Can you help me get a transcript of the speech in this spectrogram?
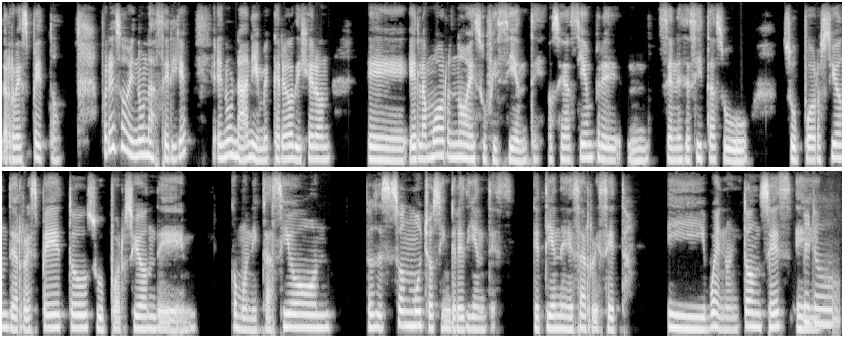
respeto. Por eso en una serie, en un anime, creo, dijeron, eh, el amor no es suficiente. O sea, siempre mm, se necesita su, su porción de respeto, su porción de comunicación. Entonces, son muchos ingredientes que tiene esa receta. Y bueno, entonces, eh, Pero,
